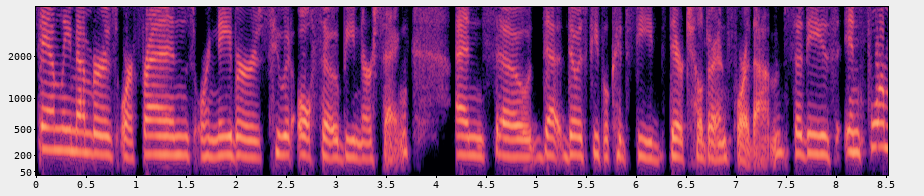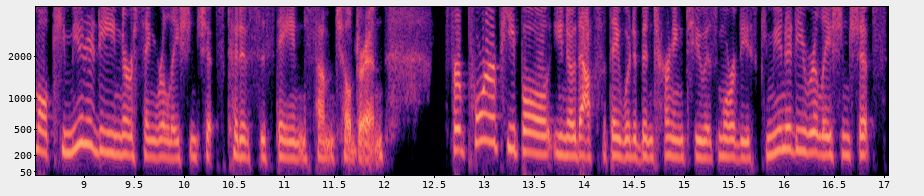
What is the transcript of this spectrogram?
family members or friends or neighbors who would also be nursing. And so that those people could feed their children for them. So these informal community nursing relationships could have sustained some children For poorer people, you know, that's what they would have been turning to is more of these community relationships,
